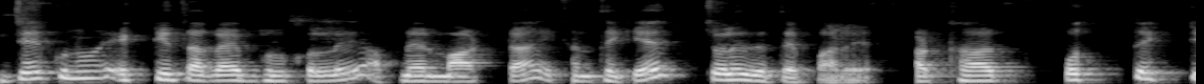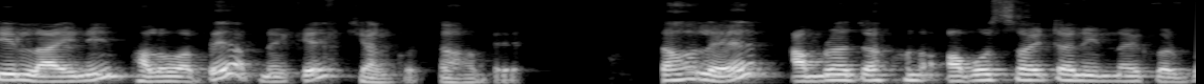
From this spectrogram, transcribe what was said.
যে কোনো একটি জায়গায় ভুল করলে আপনার মার্কটা এখান থেকে চলে যেতে পারে। অর্থাৎ প্রত্যেকটি লাইনে ভালোভাবে আপনাকে খেয়াল করতে হবে। তাহলে আমরা যখন অবচয়টা নির্ণয় করব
